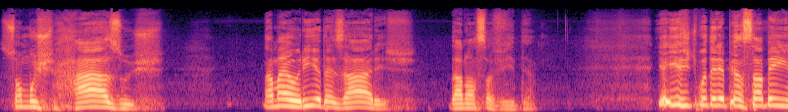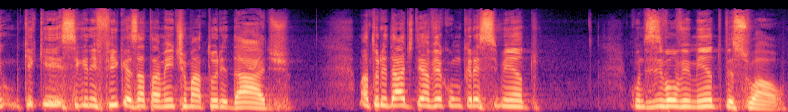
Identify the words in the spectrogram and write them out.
Somos rasos, na maioria das áreas da nossa vida. E aí a gente poderia pensar bem, o que, que significa exatamente maturidade? Maturidade tem a ver com crescimento, com desenvolvimento pessoal.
